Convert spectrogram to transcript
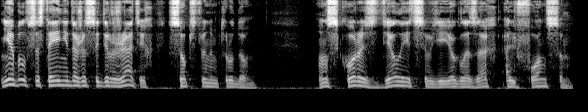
не был в состоянии даже содержать их собственным трудом. Он скоро сделается в ее глазах Альфонсом.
